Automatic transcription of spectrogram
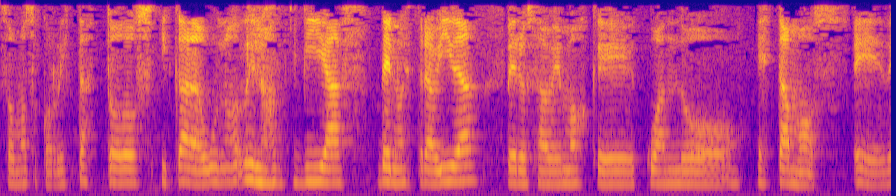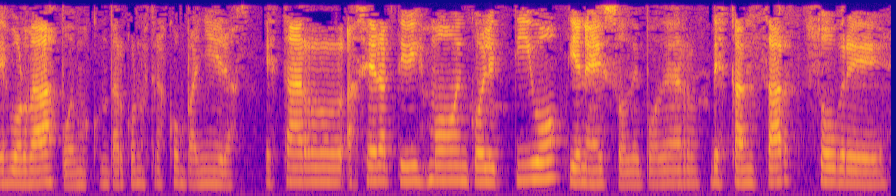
somos socorristas todos y cada uno de los días de nuestra vida, pero sabemos que cuando estamos eh, desbordadas podemos contar con nuestras compañeras estar, hacer activismo en colectivo tiene eso de poder descansar sobre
